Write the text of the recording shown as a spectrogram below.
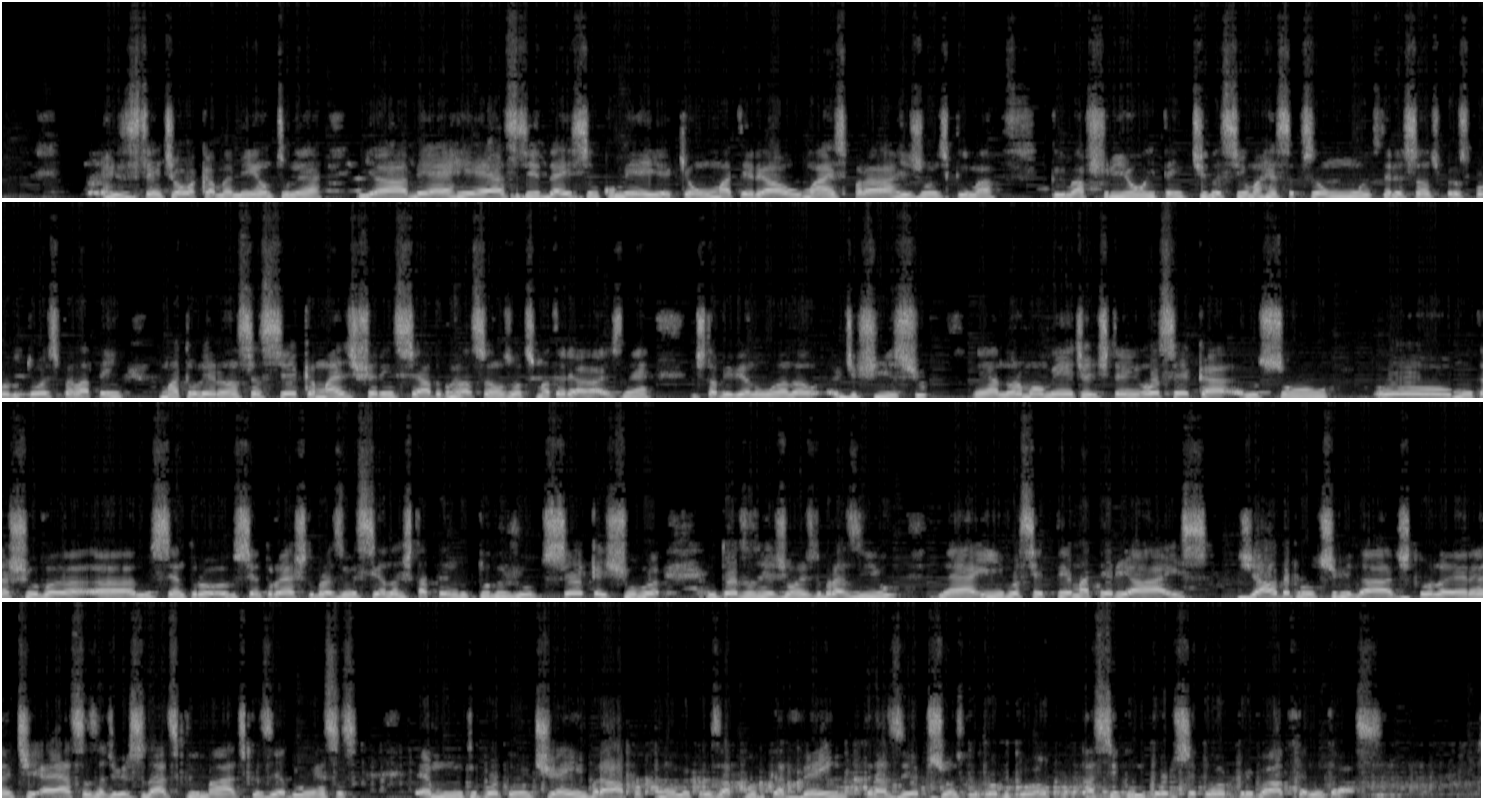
resistente ao acamamento, né? E a BRS 1056, que é um material mais para regiões de clima, clima frio e tem tido assim uma recepção muito interessante pelos produtores, porque ela tem uma tolerância seca mais diferenciada com relação aos outros materiais, né? A gente está vivendo um ano difícil, né? Normalmente a gente tem ou seca no sul, ou muita chuva uh, no centro centro-oeste do Brasil. Esse ano a gente está tendo tudo junto, seca e chuva em todas as regiões do Brasil, né? E você ter materiais de alta produtividade, tolerante a essas adversidades climáticas e a doenças, é muito importante. E a Embrapa, como uma empresa pública, vem trazer opções para o produtor, assim como todo o setor privado também traz.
